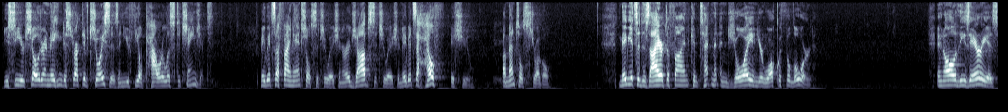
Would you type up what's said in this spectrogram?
you see your children making destructive choices and you feel powerless to change it. Maybe it's a financial situation or a job situation. Maybe it's a health issue, a mental struggle. Maybe it's a desire to find contentment and joy in your walk with the Lord in all of these areas.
